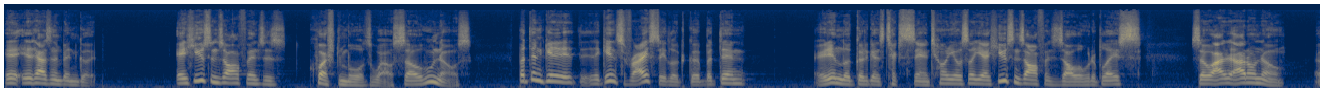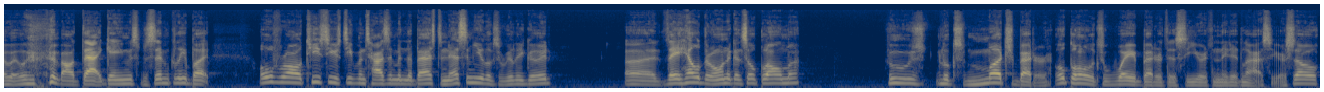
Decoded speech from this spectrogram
it, it hasn't been good. And Houston's offense is questionable as well, so who knows? But then again, against Rice, they looked good, but then it didn't look good against Texas San Antonio. So yeah, Houston's offense is all over the place. So I, I don't know about that game specifically, but overall, TCU's defense hasn't been the best, and SMU looks really good. Uh, they held their own against Oklahoma. who looks much better. Oklahoma looks way better this year than they did last year. So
